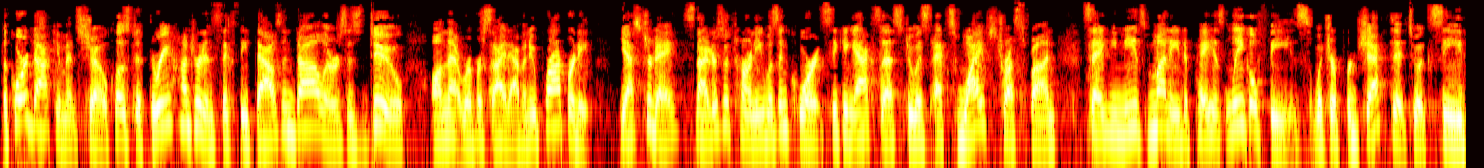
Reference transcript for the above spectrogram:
The court documents show close to $360,000 is due on that Riverside Avenue property. Yesterday, Schneider's attorney was in court seeking access to his ex-wife's trust fund, saying he needs money to pay his legal fees, which are projected to exceed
